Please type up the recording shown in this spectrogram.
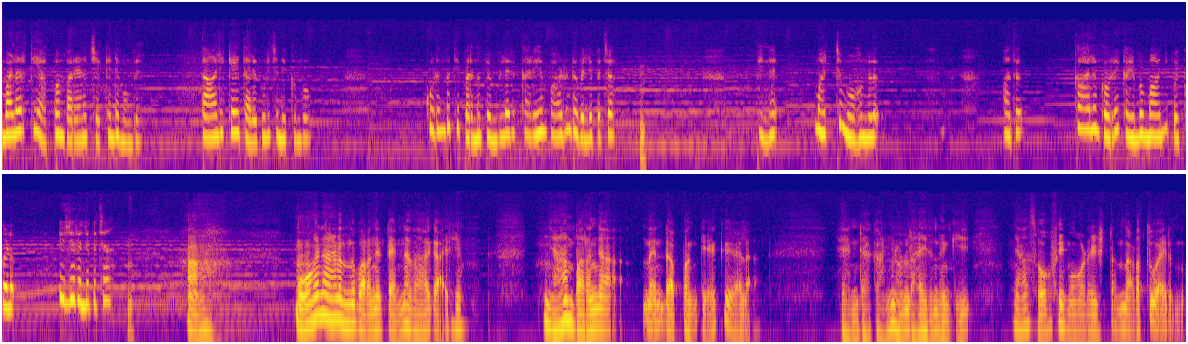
വളർത്തിയ അപ്പം പറയണ ചെക്കന്റെ മുമ്പിൽ താലിക്കായി തലകുനിച്ച് നിൽക്കുമ്പോ കുടുംബത്തിൽ പിറന്ന പെമ്പിള്ളേർ കരയാൻ പാടുണ്ടോ വല്യപ്പച്ച? പിന്നെ മറ്റു മോഹങ്ങൾ. അത് കാലം കുറെ കഴിയുമ്പോ മാഞ്ഞു പോയിക്കോളും. ഇല്ലേ വല്യപ്പച്ച? ആ മോനാണെന്ന് പറഞ്ഞിട്ട് എന്നതാ കാര്യം? ഞാൻ പറഞ്ഞ നിന്റെ അപ്പം കേക്കുകയല്ല എന്റെ കണ്ണുണ്ടായിരുന്നെങ്കിൽ ഞാൻ സോഫി മോടെ ഇഷ്ടം നടത്തുമായിരുന്നു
